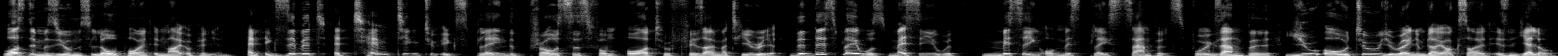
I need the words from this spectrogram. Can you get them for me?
was the museum's low point in my opinion. An exhibit attempting to explain the process from ore to fissile material. The display was messy with missing or misplaced samples. For example, UO2 uranium dioxide isn't yellow,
